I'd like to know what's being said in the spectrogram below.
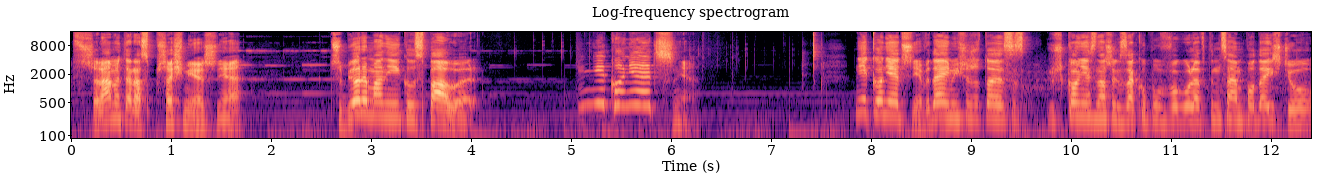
Strzelamy teraz prześmiesznie. Czy biorę Money Equals Power? Niekoniecznie. Niekoniecznie. Wydaje mi się, że to jest już koniec naszych zakupów w ogóle w tym całym podejściu.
